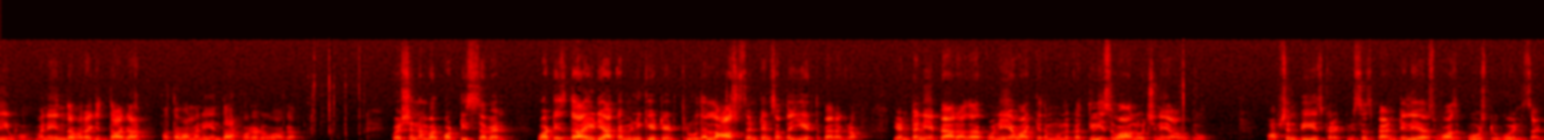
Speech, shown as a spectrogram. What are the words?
leave home ಮನೆಯಿಂದ ಹೊರಗಿದ್ದಾಗ ಅಥವಾ ಮನೆಯಿಂದ ಹೊರಡುವಾಗ. Question number forty seven what is the idea communicated through the last sentence of the eighth paragraph ಎಂಟನೇ ಪ್ಯಾರಾದ ಕೊನೆಯ ವಾಕ್ಯದ ಮೂಲಕ ತಿಳಿಸುವ ಆಲೋಚನೆ ಯಾವುದು? Option B is correct Mrs Pontellier's was forced to go inside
